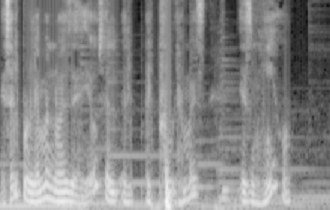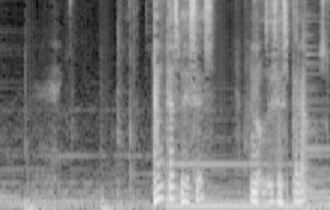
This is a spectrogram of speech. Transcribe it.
es el problema, no es de Dios, el, el problema es, es mío. Tantas veces nos desesperamos.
